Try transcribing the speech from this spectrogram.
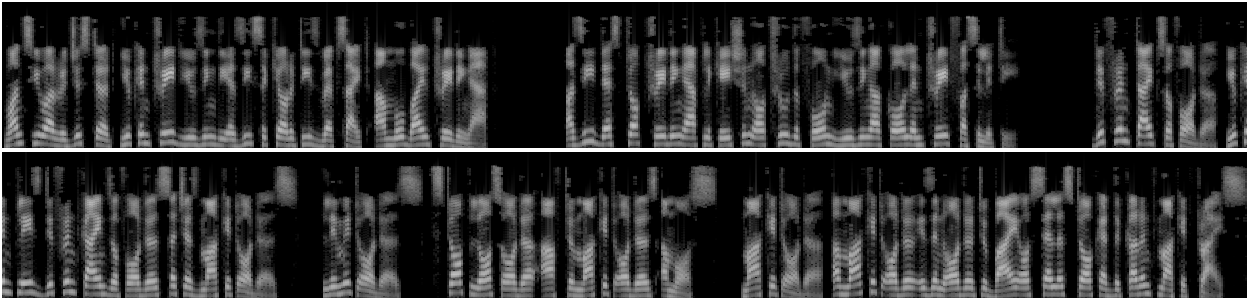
Once you are registered, you can trade using the Aziz Securities website, our mobile trading app. Aziz desktop trading application or through the phone using our call and trade facility. Different types of order. You can place different kinds of orders such as market orders, limit orders, stop loss order, after market orders, AMOS. Market order. A market order is an order to buy or sell a stock at the current market price.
